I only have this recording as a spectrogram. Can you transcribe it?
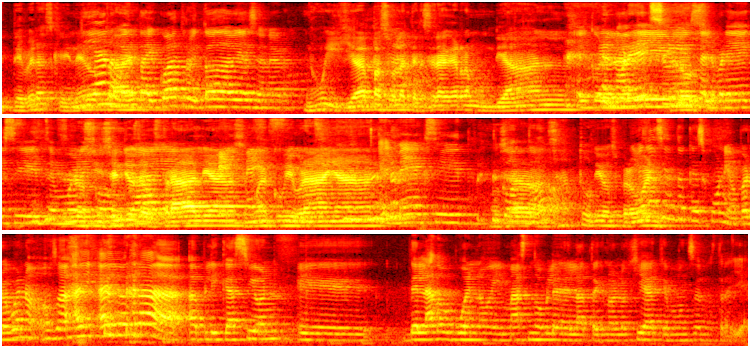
de- veras que enero Día trae- 94 y todavía es enero. No, y ya pasó la tercera guerra mundial, El coronavirus, Los- el Brexit, se muere los Kobe incendios de Australia, el se muere. Kobe Bryant. El Brexit, O con sea, todo. santo Dios, pero Yo bueno. ya siento que es junio, pero bueno, o sea, hay, hay otra aplicación eh, del lado bueno y más noble de la tecnología que Monse nos traía.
